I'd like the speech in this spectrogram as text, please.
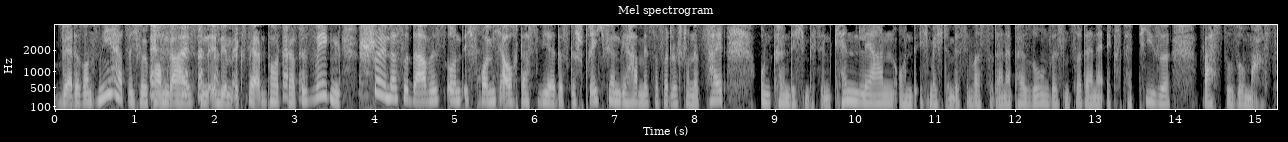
werde sonst nie herzlich willkommen geheißen in dem Expertenpodcast. Deswegen schön, dass du da bist und ich freue mich auch, dass wir das Gespräch führen. Wir haben jetzt eine Viertelstunde Zeit und können dich ein bisschen kennenlernen und ich möchte ein bisschen was zu deiner Person wissen, zu deiner Expertise, was du so machst.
